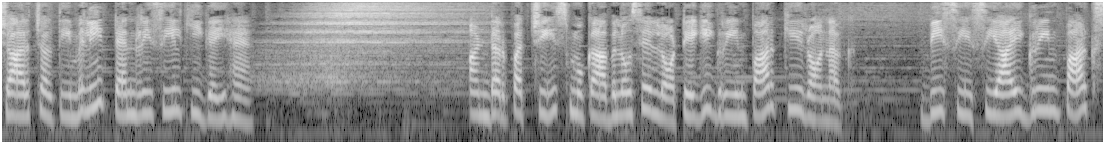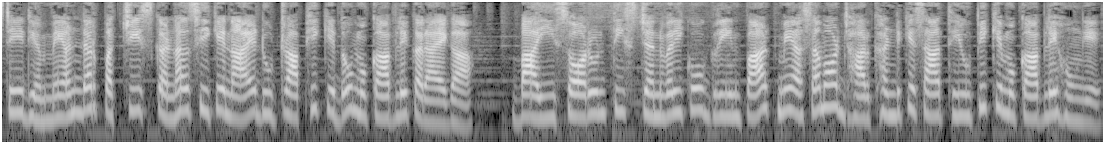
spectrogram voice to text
चार चलती मिली, टेनरी सील की गई हैं। अंडर 25 मुकाबलों से लौटेगी ग्रीन पार्क की रौनक। बीसीसीआई ग्रीन पार्क स्टेडियम में under 25 Colonel C K Naidu trophy के दो मुकाबले कराएगा। बाईस और उनतीस जनवरी को ग्रीन पार्क में असम और झारखंड के साथ यूपी के मुकाबले होंगे।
